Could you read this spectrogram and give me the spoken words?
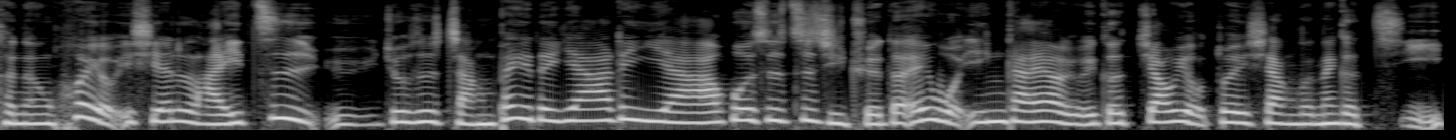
可能会有一些来自于就是长辈的压力呀、或者是自己觉得，哎，我应该要有一个交友对象的那个急。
